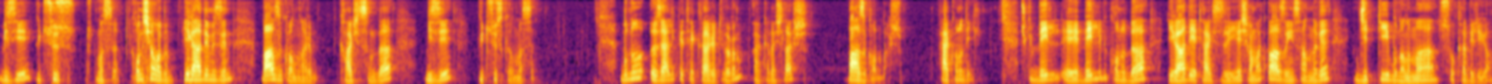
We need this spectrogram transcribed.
bizi güçsüz tutması. Konuşamadım. İrademizin bazı konuların karşısında bizi güçsüz kılması. Bunu özellikle tekrar ediyorum arkadaşlar. Bazı konular. Her konu değil. Çünkü belli, belli bir konuda irade yetersizliği yaşamak bazı insanları ciddi bunalıma sokabiliyor.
